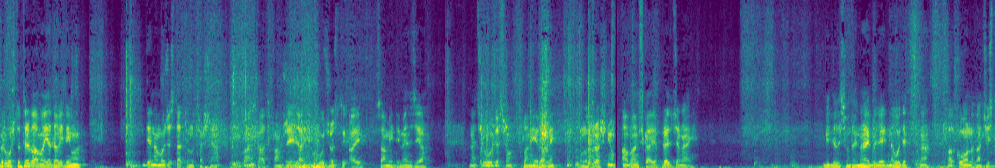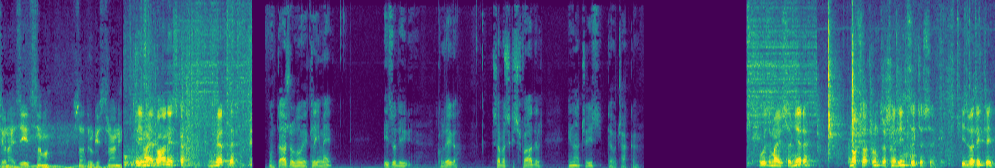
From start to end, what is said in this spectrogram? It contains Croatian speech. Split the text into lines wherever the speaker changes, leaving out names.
Prvo što trebamo je da vidimo gdje nam može stati unutrašnja i vanjska želja i mogućnosti, a i samih dimenzija. Znači ovdje smo planirali unutrašnju, a vanjska je predviđena i vidjeli smo da je najbolje ovdje na balkonu, znači isti onaj zid, samo sa druge strane. Klima je 12, inverter. Montažu ove klime izvodi kolega Šabački šfadil, inače iz Teočaka. Uzimaju se mjere, nosač unutrašnje jedinice će se izvaditi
